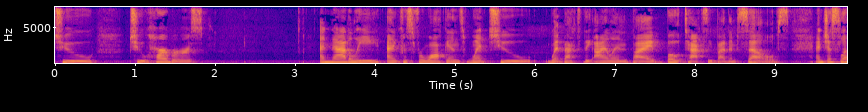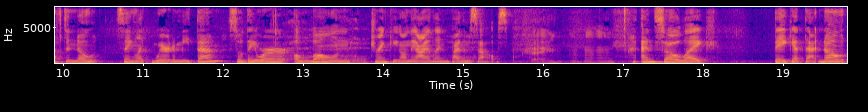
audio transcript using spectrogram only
to two harbors and Natalie and Christopher Walkens went to went back to the island by boat taxi by themselves and just left a note saying like where to meet them. So they were alone drinking on the island by themselves. Okay. Mm-hmm. And so like they get that note,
